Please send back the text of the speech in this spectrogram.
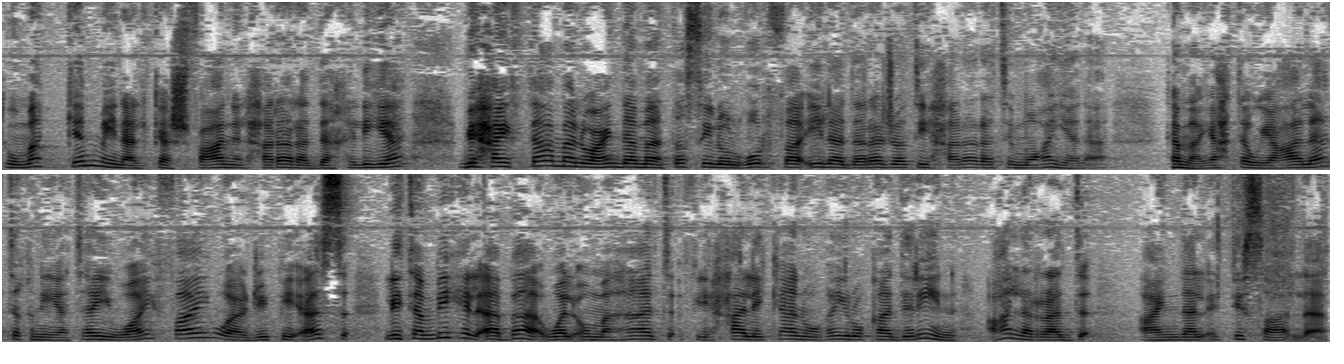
تمكن من الكشف عن الحرارة الداخلية بحيث تعمل عندما تصل الغرفة إلى درجة حرارة معينة. كما يحتوي على تقنيتي واي فاي وجي بي إس لتنبيه الآباء والأمهات في حال كانوا غير قادرين على الرد عند الاتصال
